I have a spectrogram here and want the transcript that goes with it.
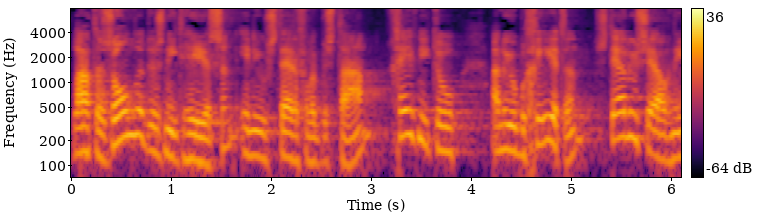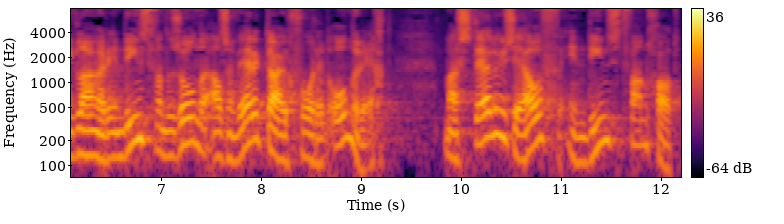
Laat de zonde dus niet heersen in uw sterfelijk bestaan. Geef niet toe aan uw begeerten. Stel uzelf niet langer in dienst van de zonde als een werktuig voor het onrecht, maar stel uzelf in dienst van God.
